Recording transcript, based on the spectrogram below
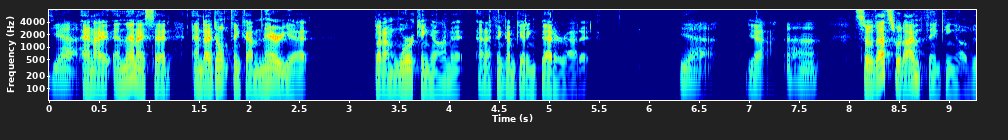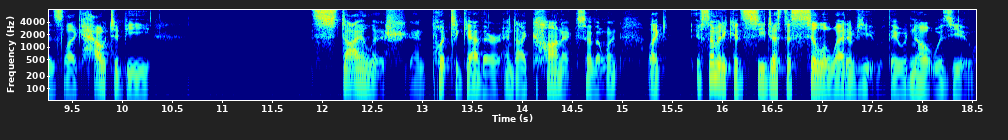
Yeah. And I and then I said, and I don't think I'm there yet, but I'm working on it, and I think I'm getting better at it. Yeah. Yeah. Uh huh. So that's what I'm thinking of is like how to be stylish and put together and iconic so that when like if somebody could see just a silhouette of you, they would know it was you.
